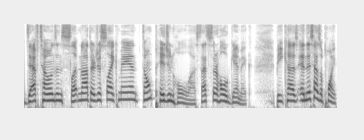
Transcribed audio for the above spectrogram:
Deftones and Slipknot, they're just like, man, don't pigeonhole us. That's their whole gimmick. Because, and this has a point,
